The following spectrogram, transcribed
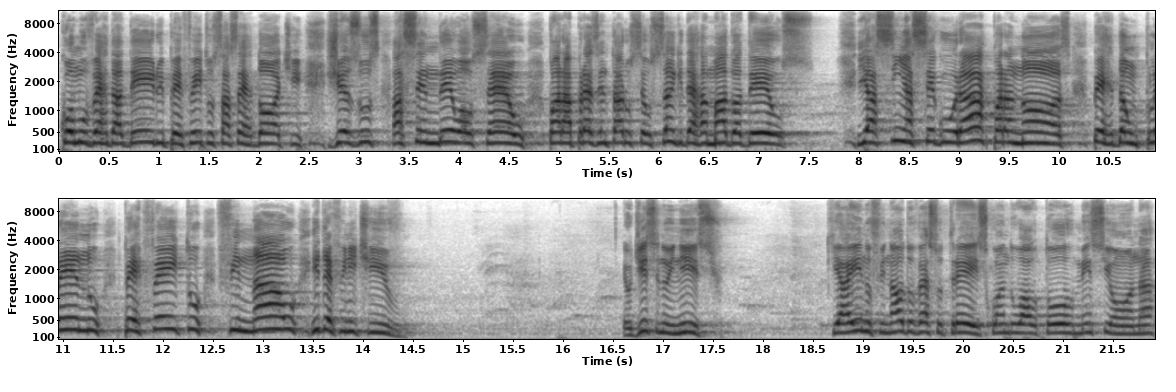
como verdadeiro e perfeito sacerdote, Jesus ascendeu ao céu para apresentar o seu sangue derramado a Deus e assim assegurar para nós perdão pleno, perfeito, final e definitivo. Eu disse no início que aí no final do verso 3, quando o autor menciona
